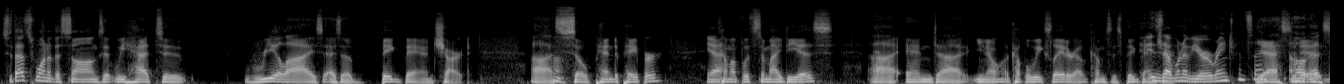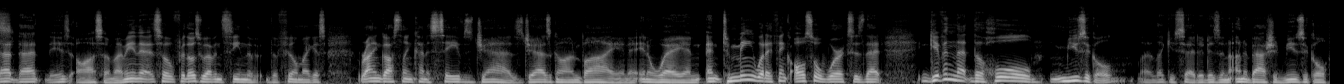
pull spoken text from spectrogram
so that's one of the songs that we had to realize as a big band chart uh, so pen to paper Yeah. come up with some ideas Uh, and uh, you know, a couple weeks later, out comes this big band. Is that one of your arrangements? Then? Yes, it oh, is. That, that that is awesome. I mean, so for those who haven't seen the, the film, I guess Ryan Gosling kind of saves jazz, jazz gone by in a, in a way. And and to me, what I think also works is that given that the whole musical, uh, like you said, it is an unabashed musical,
